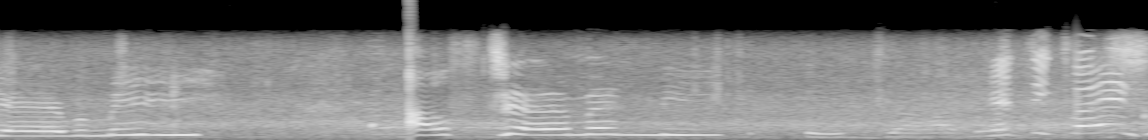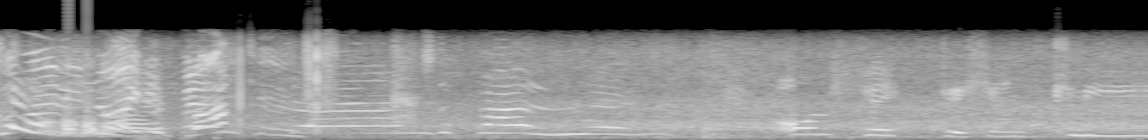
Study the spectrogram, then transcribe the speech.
Jeremy aus Germany. Jetzt die hin. Guck mal, wie neu die Bank ist. Und fick dich ins Knie.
